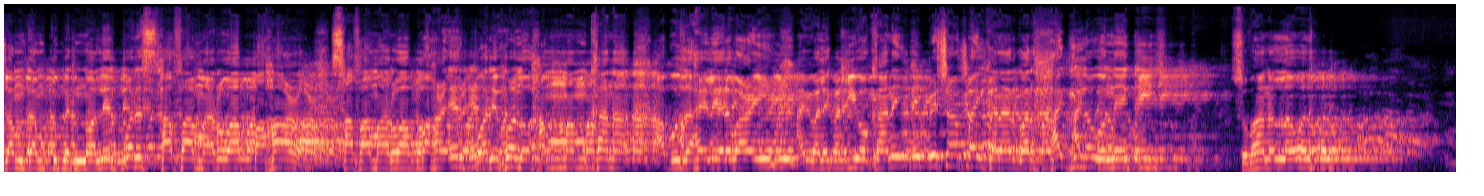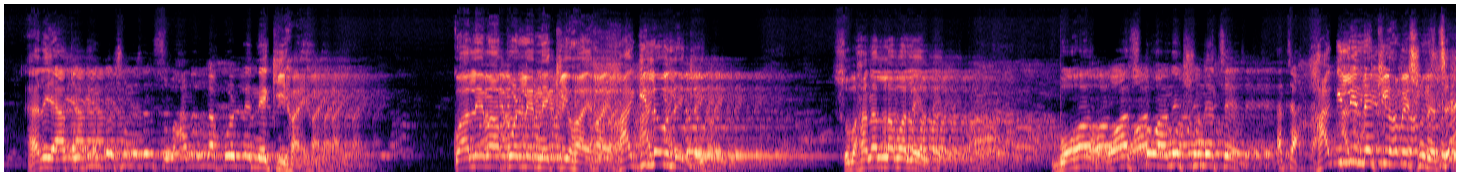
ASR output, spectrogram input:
জমজম কূপের নলের পরে সাফা মারোয়া পাহাড়। সাফা মারোয়া পাহাড়ের পরে হলো হাম্মাম খানা। আবু জাহেলের বাড়ি। আমি বলে, কি ওখানে? পেশা পায়খানার ঘর হাগিল নেকি। সুবহান আল্লাহ হ্যাঁ এতদিন তো শুনেছেন সুবহান আল্লাহ পড়লে নেকি হয়। কলেমা পড়লে নেকি হয়। হাগিলেও নেকি সুবহান আল্লাহ বলেন। ওয়াজ তো অনেক আচ্ছা হাগলি নেকি হবে শুনেছেন?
